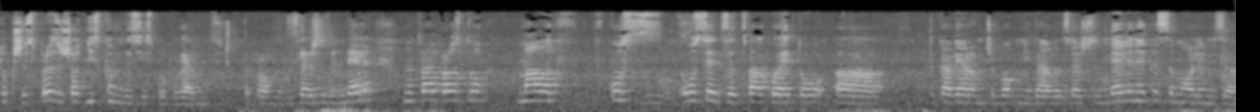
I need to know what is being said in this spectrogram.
Тук ще спра, защото не искам да си изпроповядам всичката проповед за следващата неделя, но това е просто малък вкус, усет за това, което а, така вярвам, че Бог ни дава за следващата неделя. Нека се молим за,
